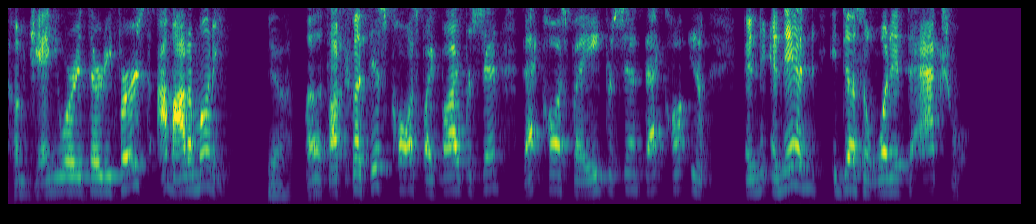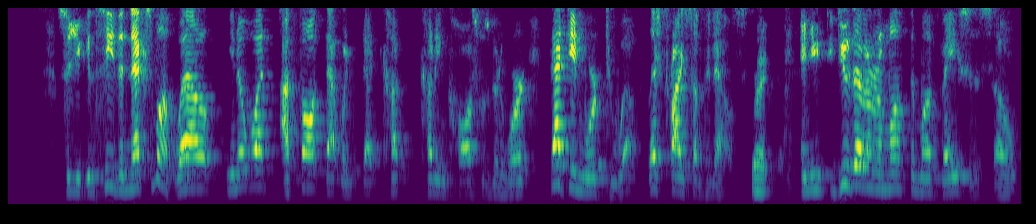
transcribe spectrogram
come January 31st, I'm out of money. Yeah. Well, if I cut this cost by five percent, that cost by eight percent, that cost, you know, and and then it does a what if to actual. So you can see the next month. Well, you know what? I thought that would that cut cutting cost was going to work. That didn't work too well. Let's try something else. Right. And you, you do that on a month to month basis. So,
